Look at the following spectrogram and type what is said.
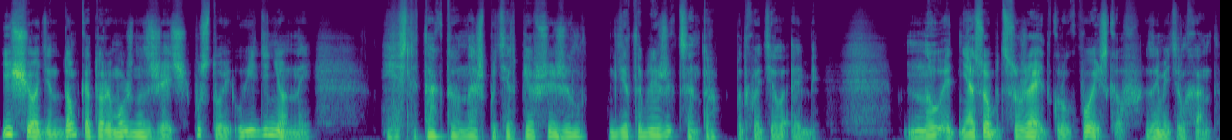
Еще один дом, который можно сжечь, пустой, уединенный. — Если так, то наш потерпевший жил где-то ближе к центру, — подхватила Эбби. — Ну, это не особо сужает круг поисков, — заметил Хант.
